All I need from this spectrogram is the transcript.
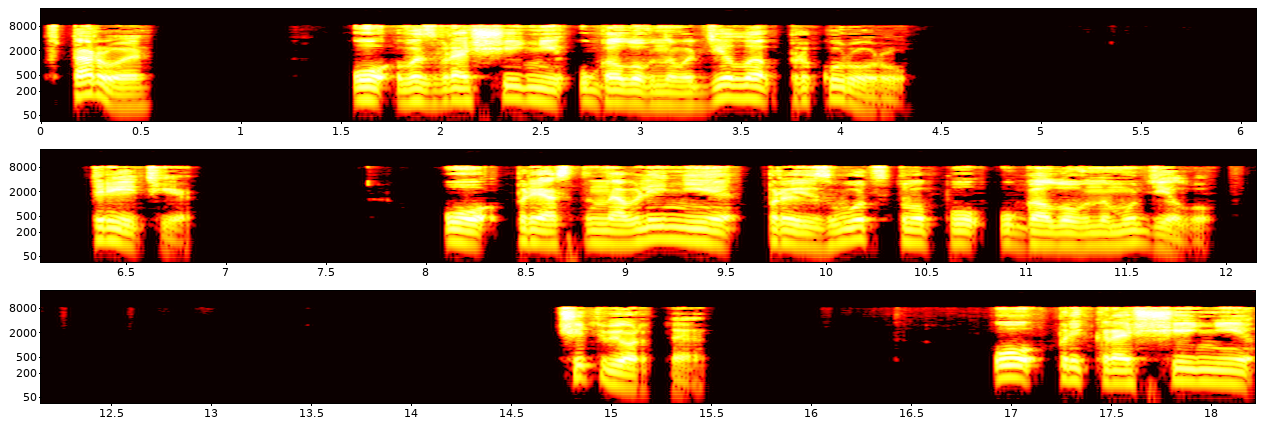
Второе. О возвращении уголовного дела прокурору. Третье о приостановлении производства по уголовному делу. Четвертое. О прекращении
